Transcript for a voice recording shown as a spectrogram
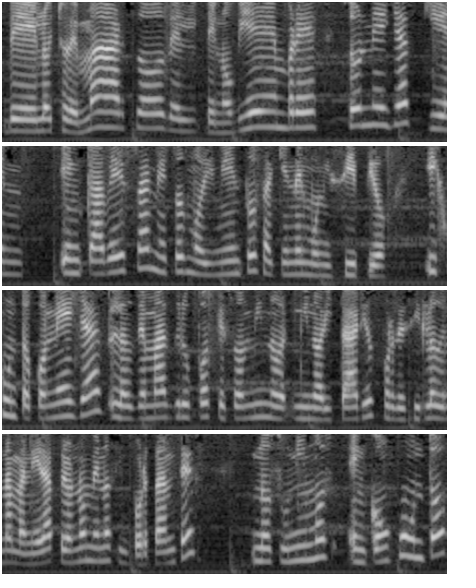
del 8 de marzo, del, de noviembre, son ellas quien encabezan estos movimientos aquí en el municipio y junto con ellas los demás grupos que son minoritarios, por decirlo de una manera, pero no menos importantes, nos unimos en conjunto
